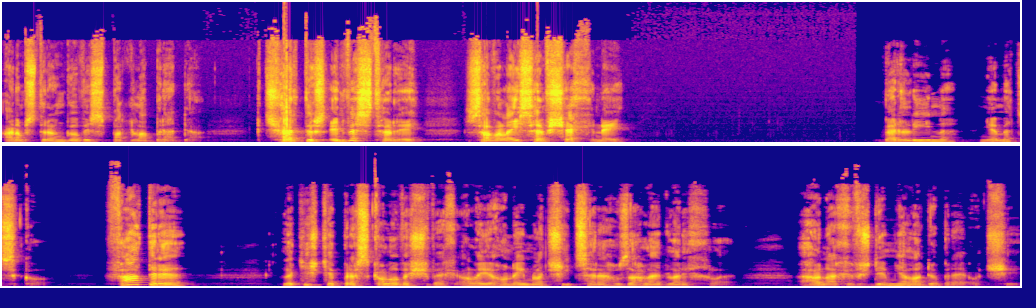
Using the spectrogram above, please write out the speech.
Armstrongovi spadla brada. K čertu z investory, zavolej se všechny. Berlín, Německo. Fátre! Letiště praskalo ve švech, ale jeho nejmladší dcera ho zahlédla rychle. Hanach vždy měla dobré oči.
